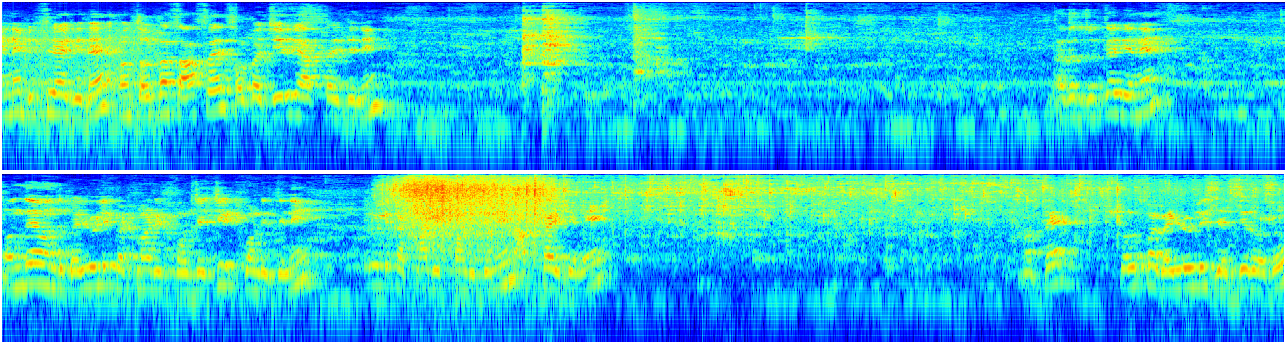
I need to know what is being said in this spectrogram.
ಎಣ್ಣೆ ಬಿಸಿಯಾಗಿದೆ. ಒಂದು ಸ್ವಲ್ಪ ಸಾಸೆ ಸ್ವಲ್ಪ ಜೀರಿಗೆ ಹಾಕ್ತಾ ಇದ್ದೀನಿ. ಅದ್ರ ಜೊತೆಗೇ ಒಂದೇ ಒಂದು ಬೆಳ್ಳುಳ್ಳಿ ಕಟ್ ಮಾಡಿ ಇಟ್ಕೊಂಡು, ಜಜ್ಜಿ ಇಟ್ಕೊಂಡಿದ್ದೀನಿ. ಬೆಳ್ಳುಳ್ಳಿ ಕಟ್ ಮಾಡಿ ಇಟ್ಕೊಂಡಿದ್ದೀನಿ. ಹಾಕ್ತಾ ಇದ್ದೀನಿ. ಮತ್ತು ಸ್ವಲ್ಪ ಬೆಳ್ಳುಳ್ಳಿ ಜಜ್ಜಿರೋದು.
